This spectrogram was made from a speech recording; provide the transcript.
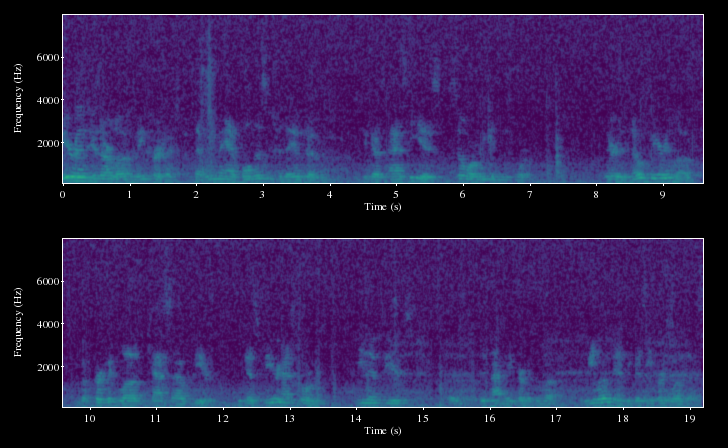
Herein is our love made perfect, that we may have boldness in the day of judgment, because as he is, so are we in this world. There is no fear in love, but perfect love casts out fear, because fear has torment. He that fears uh, is not made perfect in love. We love him because he first loved us.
